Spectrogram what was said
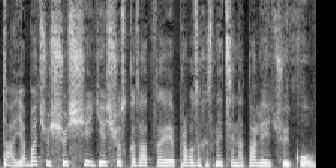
Так, я бачу, що ще є що сказати правозахисниці Наталії Чуйко.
